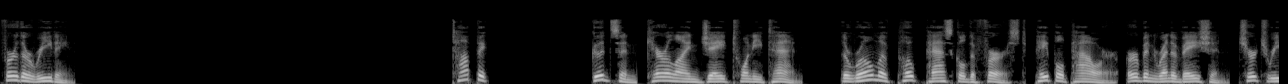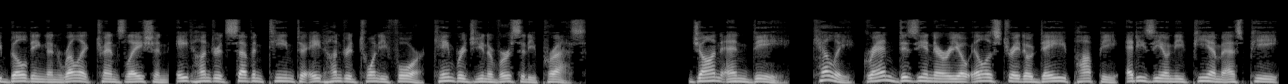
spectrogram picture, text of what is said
Further reading Goodson, Caroline J. 2010. The Rome of Pope Paschal I, Papal Power, Urban Renovation, Church Rebuilding and Relic Translation, 817–824, Cambridge University Press. John N. D. Kelly, Grand Dizionario Illustrato dei Papi, Edizioni PMSP,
